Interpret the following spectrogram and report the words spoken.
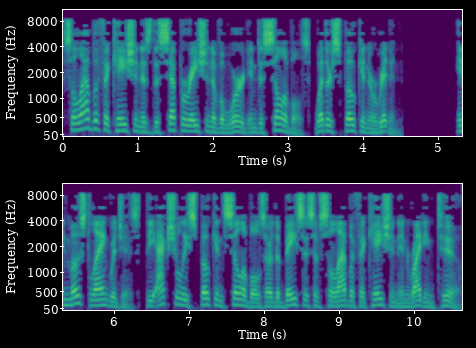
Syllabification is the separation of a word into syllables, whether spoken or written. In most languages, the actually spoken syllables are the basis of syllabification in writing too.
